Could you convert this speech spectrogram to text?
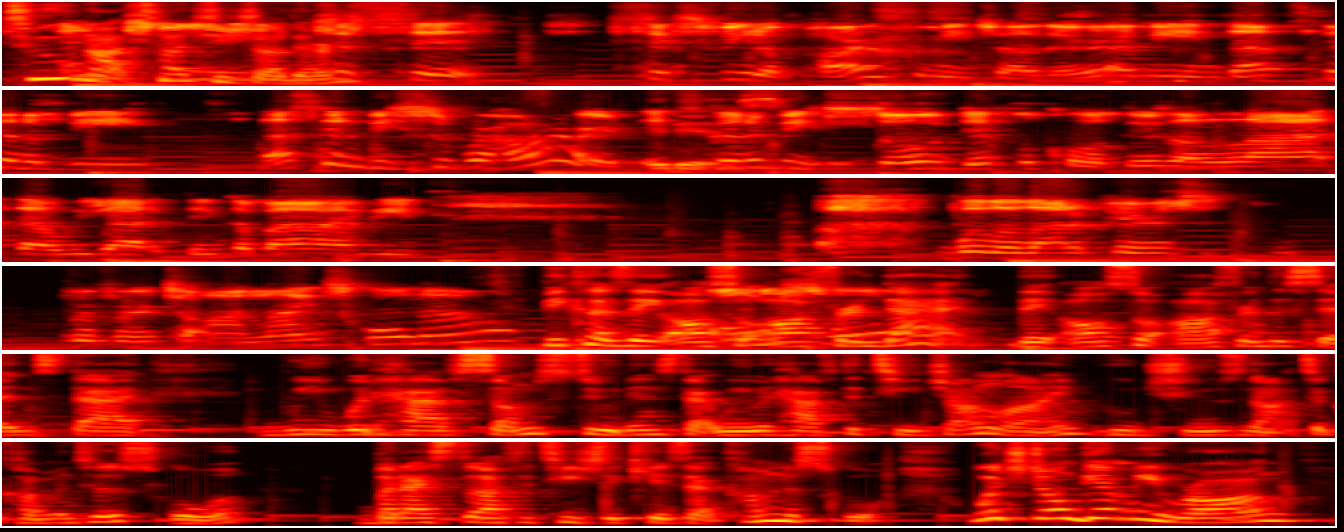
two not touch each other, to sit six feet apart from each other? I mean, that's to be that's to be super hard. It's it to be so difficult. There's a lot that we got to think about. I mean, uh, will a lot of parents revert to online school now? Because they also offered that. They also offered the sense that we would have some students that we would have to teach online who choose not to come into the school, but I still have to teach the kids that come to school. Which don't get me wrong,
